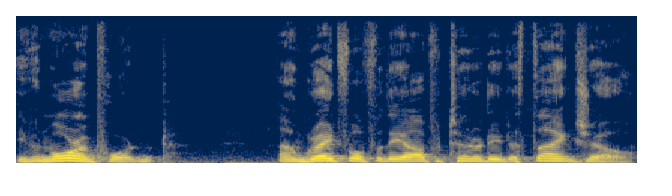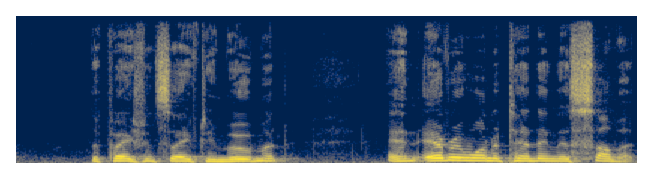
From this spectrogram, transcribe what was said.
Even more important, I'm grateful for the opportunity to thank Joe, the Patient Safety Movement, and everyone attending this summit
